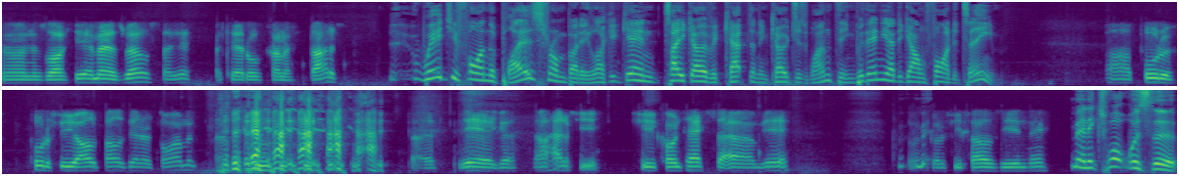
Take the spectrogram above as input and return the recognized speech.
And I was like, "Yeah, may as well." So yeah, that's how it all kind of started. Where'd you find the players from, buddy? Like again, take over captain and coach is one thing, but then you had to go and find a team. Uh, pulled a pulled a few old fellas out of retirement. so, yeah, I had a few few contacts. Um, yeah, I've got a few fellas here and there. Mannix, what was the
